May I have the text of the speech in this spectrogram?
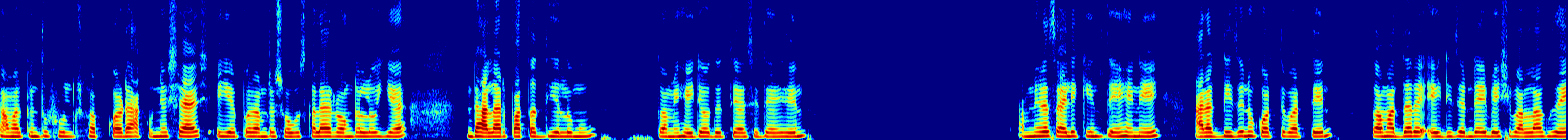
রইবেন আমার কিন্তু ফুল সব কটা আকুনে শেষ। এরপর আমরা সবুজ কালারের রংটা লইয়া ডালার পাতা দিয়ে লমু। তো আমি সেইটাও দিতে আসি, দেখেন। আপনারা চাইলে কিন্তু এখানে আর এক ডিজাইনও করতে পারতেন। তো আমার দ্বারা এই ডিজাইনটাই বেশি ভালো লাগছে।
